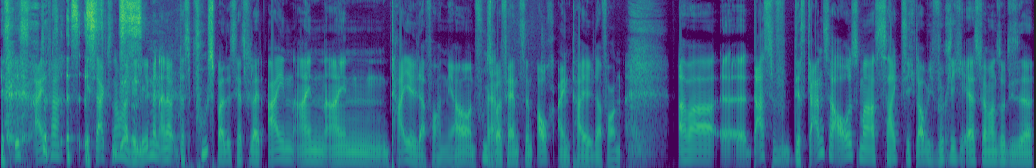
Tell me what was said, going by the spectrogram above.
es ist einfach, es ist, ich sag's nochmal, wir leben in einer, das Fußball ist jetzt vielleicht ein, ein, ein Teil davon, ja, und Fußballfans ja. sind auch ein Teil davon. Aber äh, das, das ganze Ausmaß zeigt sich, glaube ich, wirklich erst, wenn man so diese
